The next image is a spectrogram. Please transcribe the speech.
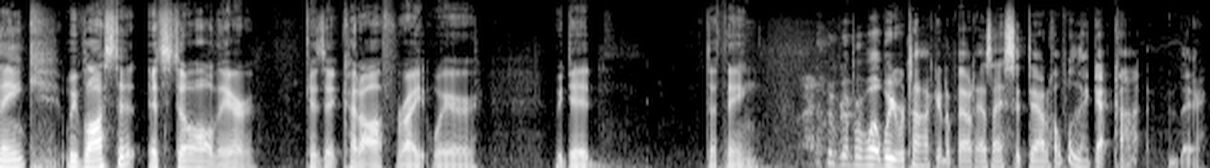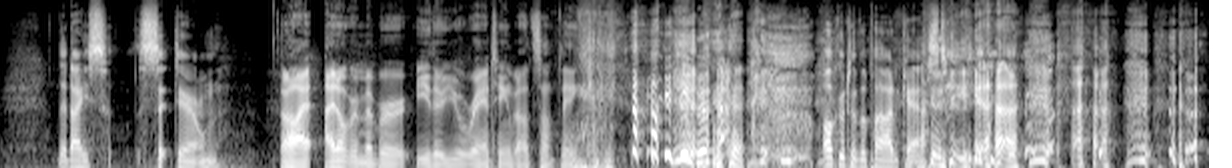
Think we've lost it. It's still all there because it cut off right where we did the thing. I don't remember what we were talking about as I sit down. Hopefully, I got caught there. The nice sit down. Oh, I, I don't remember either. You were ranting about something. Welcome to the podcast. yeah.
